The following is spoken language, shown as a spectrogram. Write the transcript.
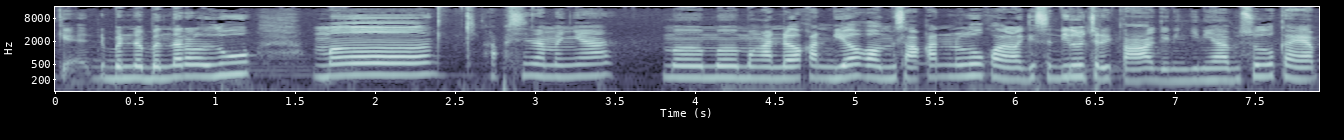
kayak bener-bener lu me apa sih namanya me, me, mengandalkan dia. Kalau misalkan lu kalau lagi sedih lu cerita gini-gini. Habis itu lu kayak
